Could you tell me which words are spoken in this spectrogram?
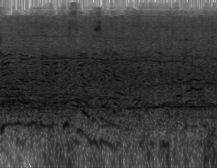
Çığlığını duymak istiyoruz Ela. Tamam.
